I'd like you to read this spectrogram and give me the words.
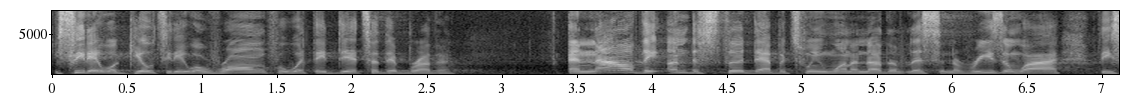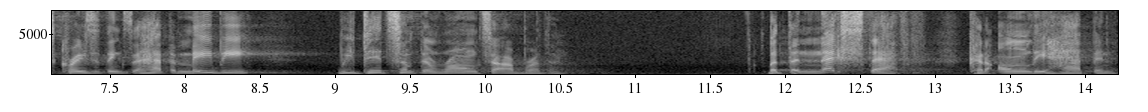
You see, they were guilty, they were wrong for what they did to their brother. And now they understood that between one another. Listen, the reason why these crazy things have happened, maybe We did something wrong to our brother. But the next step could only happen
